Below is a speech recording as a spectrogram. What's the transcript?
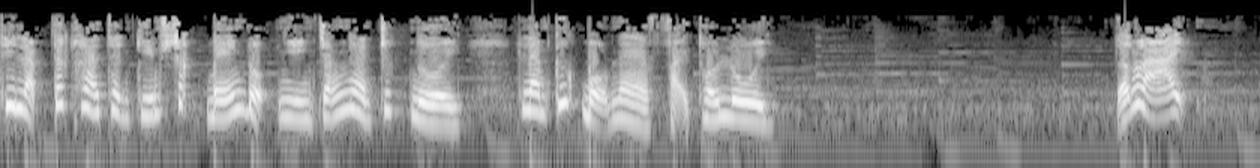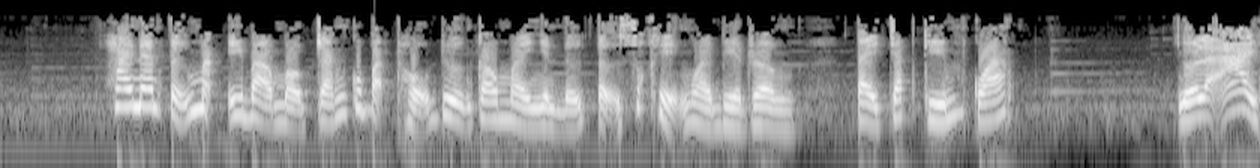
thì lập tức hai thanh kiếm sắc bén đột nhiên chắn ngang trước người, làm cước bộ nàng phải thối lui. Đứng lại! Hai nam tử mặc y bào màu trắng của bạch hổ đường cao mày nhìn nữ tử xuất hiện ngoài bìa rừng, tay chắp kiếm quát. Người là ai?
